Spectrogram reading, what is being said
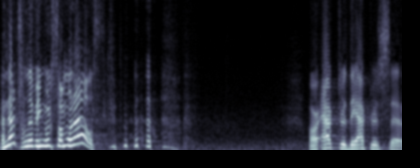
and that's living with someone else. Our actor, the actress uh,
